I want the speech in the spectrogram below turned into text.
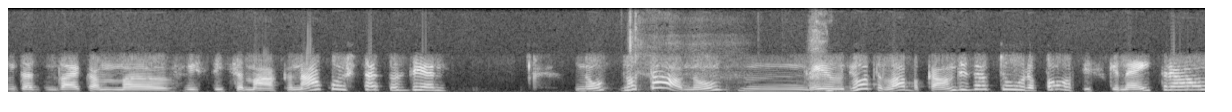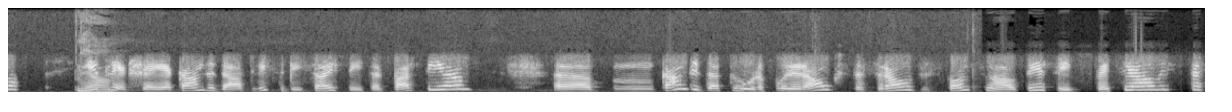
Un tad, laikam, uh, visticamāk, nākošais ceturtdien. Nu, nu tā, nu, mm, ļoti laba kandidatūra, politiski neitrāla. Jā. Iepriekšējie kandidāti visi bija saistīti ar partijām. Uh, kandidatūra, kur ir augstas raudzes konstitucionāla tiesību speciāliste,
